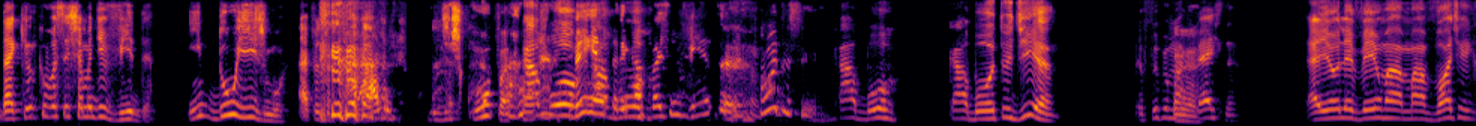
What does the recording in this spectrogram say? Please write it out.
daquilo que você chama de vida. Hinduísmo. Aí a pessoa, caralho, desculpa. acabou, Nem é, tá acabou. ligado? Mas inventa. Foda-se. Acabou. Acabou. Outro dia, eu fui pra uma É. festa, aí eu levei uma, uma vodka que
